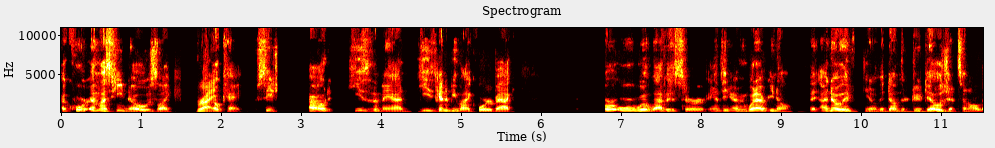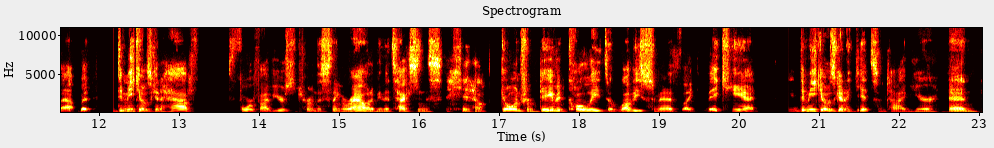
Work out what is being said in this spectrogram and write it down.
a quarter unless he knows, like, right, okay, C.J. Stroud he's the man. He's going to be my quarterback. Or or Will Levis or Anthony. I mean, whatever. You know, I know they've you know they've done their due diligence and all that, but DeMeco is going to have four or five years to turn this thing around. I mean, the Texans, you know, going from David Culley to Lovie Smith, like they can't. DeMeco is going to get some time here, and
